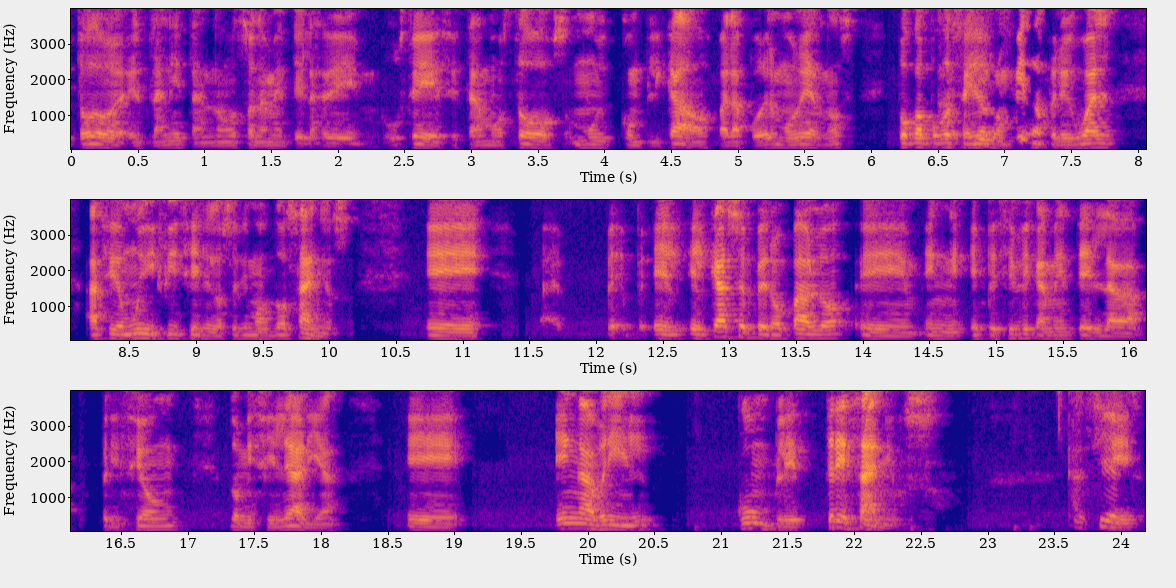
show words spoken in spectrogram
todo el planeta, no solamente las de ustedes, estamos todos muy complicados para poder movernos. Poco a poco se ha ido rompiendo, pero igual ha sido muy difícil en los últimos dos años. Eh, el, caso de Pedro Pablo, eh, en, específicamente la prisión domiciliaria, eh, en abril cumple tres años. Así es. Eh,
